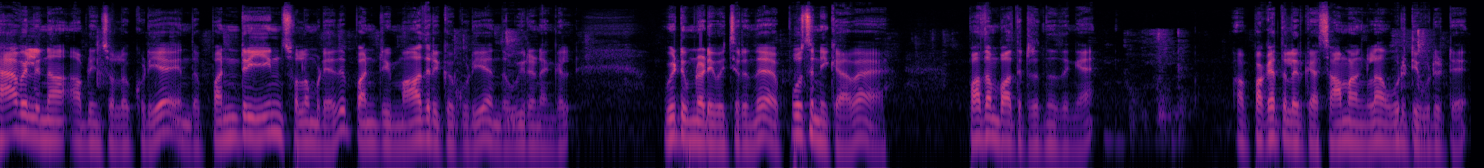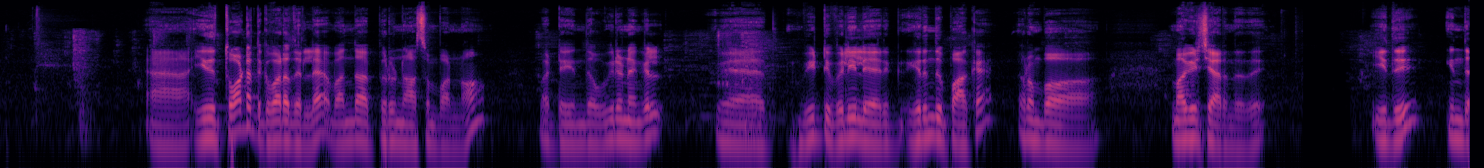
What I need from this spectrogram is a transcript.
ஹேவலினா அப்படின்னு சொல்லக்கூடிய இந்த பன்றின்னு சொல்ல முடியாது பன்றி மாதிரி இருக்கக்கூடிய அந்த உயிரினங்கள். வீட்டு முன்னாடி வச்சுருந்த பூசணிக்காவை பதம் பார்த்துட்டு இருந்ததுங்க. பக்கத்தில் இருக்க சாமான்கள்லாம் உருட்டி விட்டுட்டு இது தோட்டத்துக்கு வரதில்லை வந்தால் பெருநாசம் பண்ணோம். பட் இந்த உயிரினங்கள் வீட்டு வெளியில் இருந்து பார்க்க ரொம்ப மகிழ்ச்சியாக இருந்தது. இது இந்த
